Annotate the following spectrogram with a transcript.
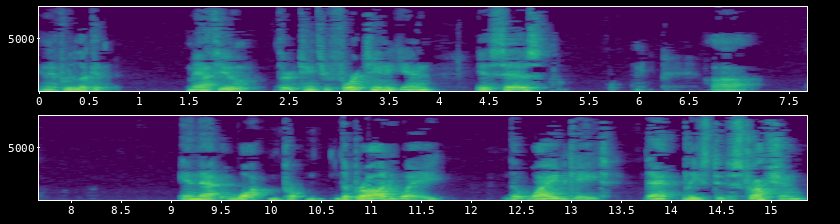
And if we look at Matthew 13 through 14 again, it says, uh, in that the broad way, the wide gate, that leads to destruction,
